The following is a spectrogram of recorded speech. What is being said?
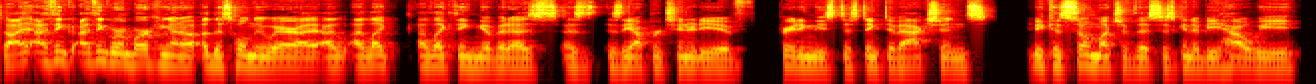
so I, I, think I think we're embarking on a, this whole new era. I, I, like I like thinking of it as, as as the opportunity of creating these distinctive actions because so much of this is going to be how we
